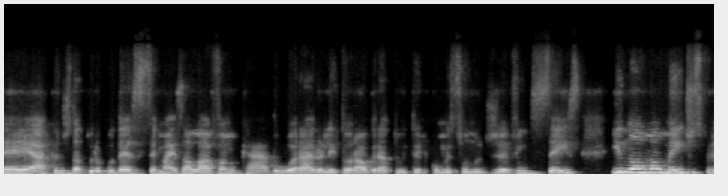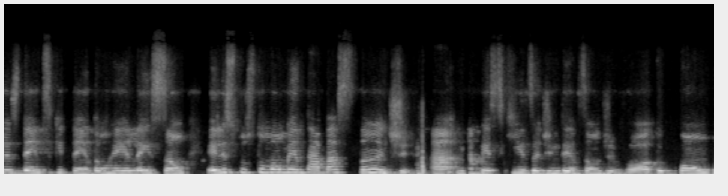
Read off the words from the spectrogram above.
é, a candidatura pudesse ser mais alavancada. O horário eleitoral gratuito ele começou no dia 26 e normalmente os presidentes que tentam reeleição, eles costumam aumentar bastante a, na pesquisa de intenção de voto com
